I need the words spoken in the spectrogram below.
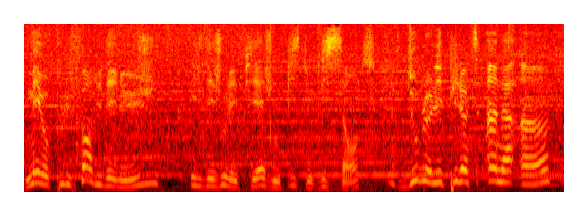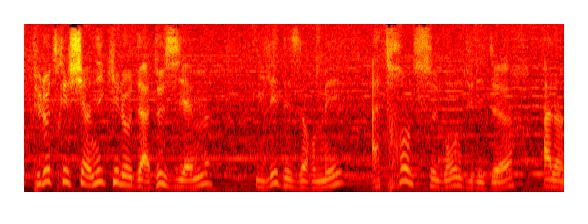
Mais au plus fort du déluge, il déjoue les pièges d'une piste glissante, double les pilotes un à un, puis l'Autrichien Niki Lauda deuxième. Il est désormais à 30 secondes du leader, Alain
